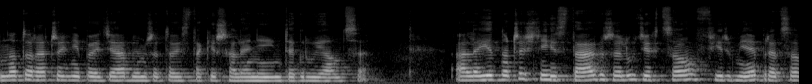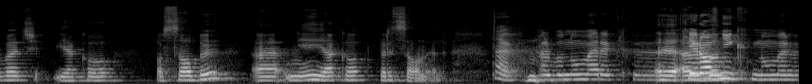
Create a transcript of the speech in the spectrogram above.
no to raczej nie powiedziałabym, że to jest takie szalenie integrujące. Ale jednocześnie jest tak, że ludzie chcą w firmie pracować jako osoby, a nie jako personel. Tak, albo numerek, e, kierownik, albo, numer.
